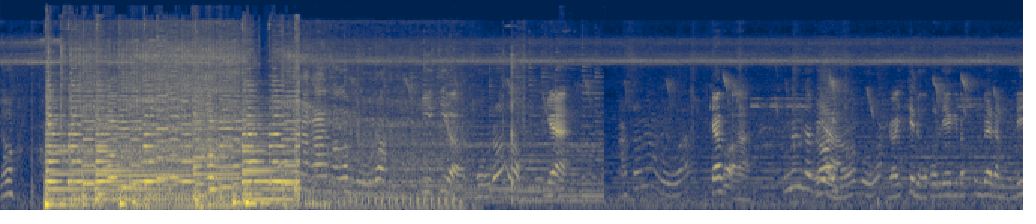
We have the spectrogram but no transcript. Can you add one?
যো। কি কি কিয়া আছো না বহু কিয়া বহা কিমান যাবি? বহু ৰৈতে দিব কলিয়ে কিবা ফুৰিব যাম বুলি।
